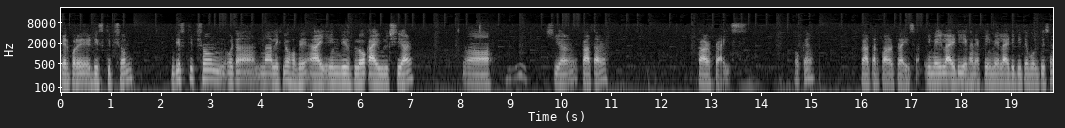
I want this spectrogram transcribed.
এরপরে ডিসক্রিপশন ডিসক্রিপশন ওটা না লিখলেও হবে। I in this blog I will share share Qatar car price okay Qatar per price email ID এখানে একটা ইমেইল আইডি দিতে বলতেছে।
